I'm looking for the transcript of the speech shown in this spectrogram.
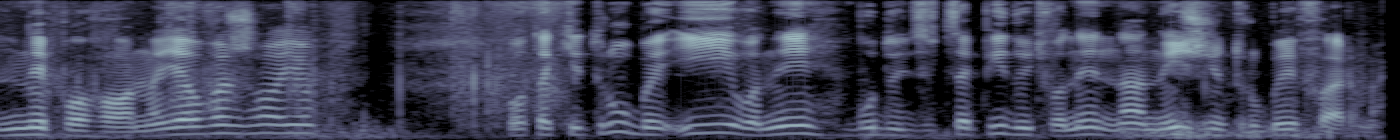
непогано, я вважаю. Отакі труби, і вони будуть, це підуть вони на нижні труби ферми.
